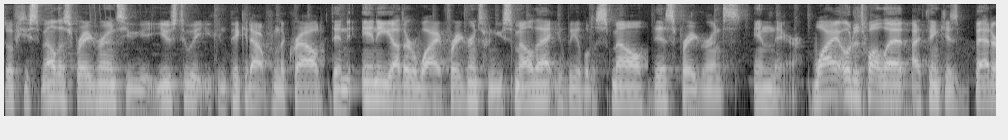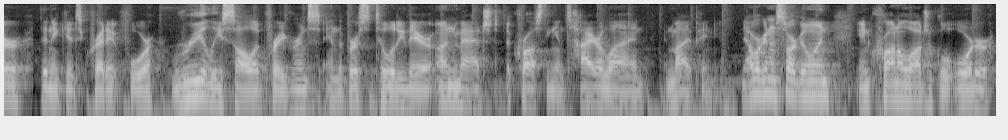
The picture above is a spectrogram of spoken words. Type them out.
So if you smell this fragrance, you get used to it, you can pick it out from the crowd, then any other Y fragrance, when you smell that, you'll be able to smell this fragrance in there. Y Eau de Toilette, I think is better than it gets credit for. Really solid fragrance and the versatility there unmatched across the entire line, in my opinion. Now we're gonna start going in chronological order.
